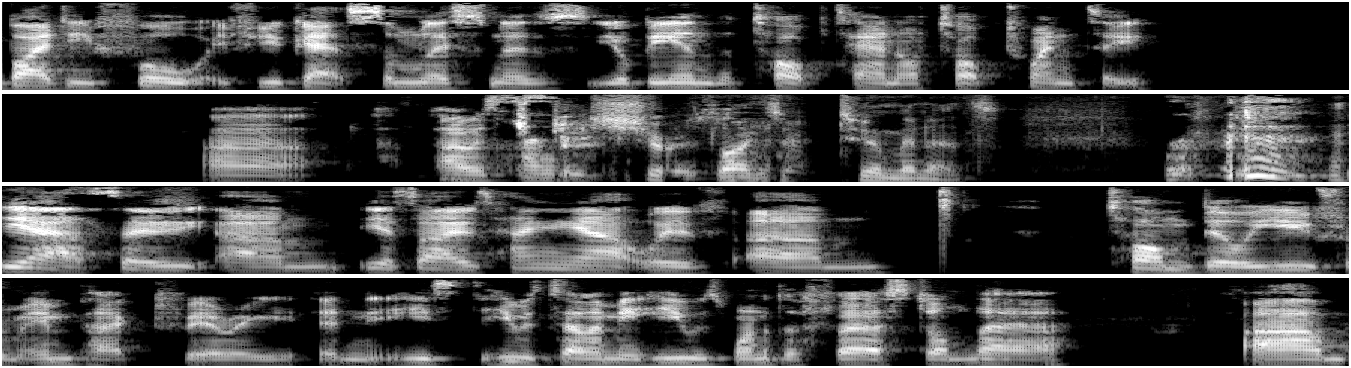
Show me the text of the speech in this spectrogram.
by default, if you get some listeners, you'll be in the top ten or top twenty. Uh, I was thinking, sure as long as it's two minutes. yeah, so um, yes, I was hanging out with um, Tom Bilyeu from Impact Theory, and he's he was telling me he was one of the first on there, um,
